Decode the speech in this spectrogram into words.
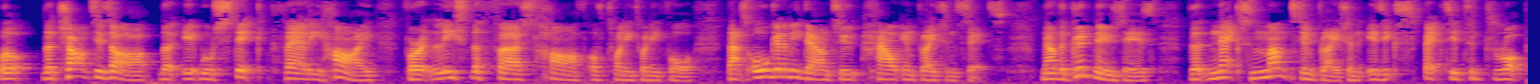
Well, the chances are that it will stick fairly high for at least the first half of 2024. That's all going to be down to how inflation sits. Now, the good news is that next month's inflation is expected to drop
